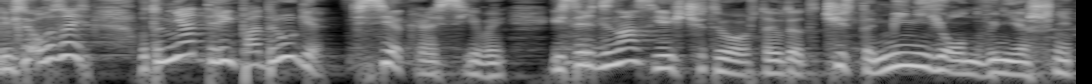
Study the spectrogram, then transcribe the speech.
И все. Вот знаете, вот у меня три подруги, все красивые. И среди нас есть четвертая, вот этот чисто миньон внешне.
